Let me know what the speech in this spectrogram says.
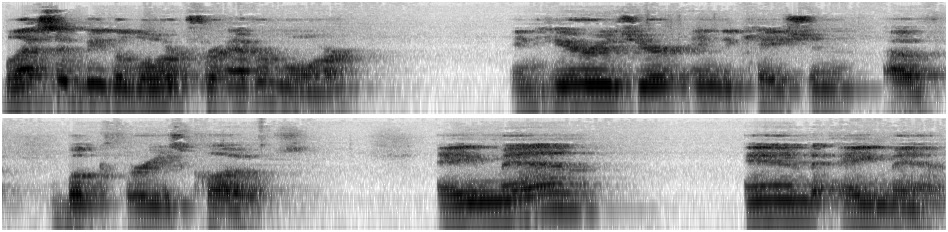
Blessed be the Lord forevermore. And here is your indication of book three's close. Amen and amen.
